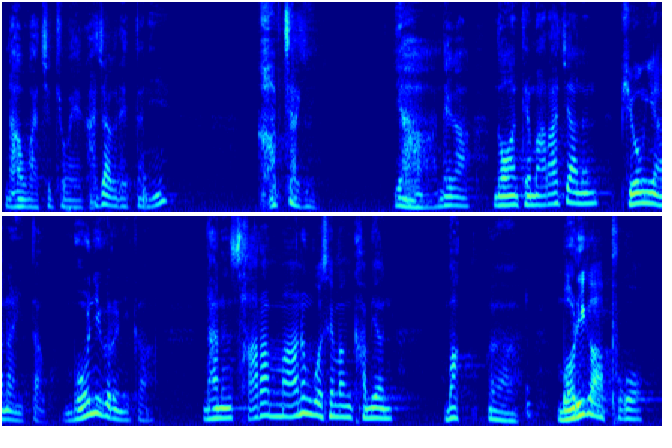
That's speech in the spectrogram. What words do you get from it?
나와 같이 교회에 가자 그랬더니 갑자기 야, 내가 너한테 말하지 않은 병이 하나 있다고. 뭐니 그러니까 나는 사람 많은 곳에만 가면 막 어, 머리가 아프고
